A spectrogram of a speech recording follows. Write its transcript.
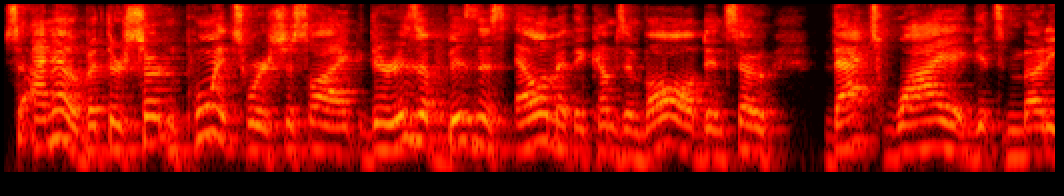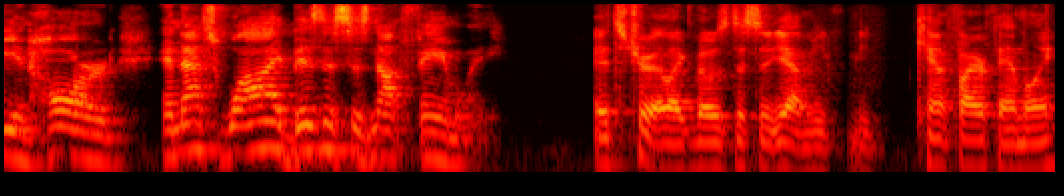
So I know, but there's certain points where it's just like there is a business element that comes involved. And so that's why it gets muddy and hard. And that's why business is not family. It's true. Like those, yeah, you, you can't fire family.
